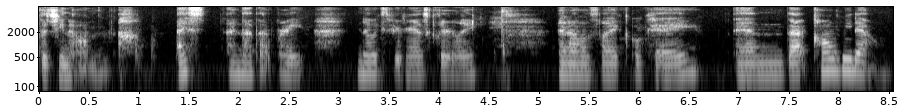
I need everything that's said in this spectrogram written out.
but you know, I, I'm not that bright, no experience clearly. And I was like, okay. And that calmed me down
